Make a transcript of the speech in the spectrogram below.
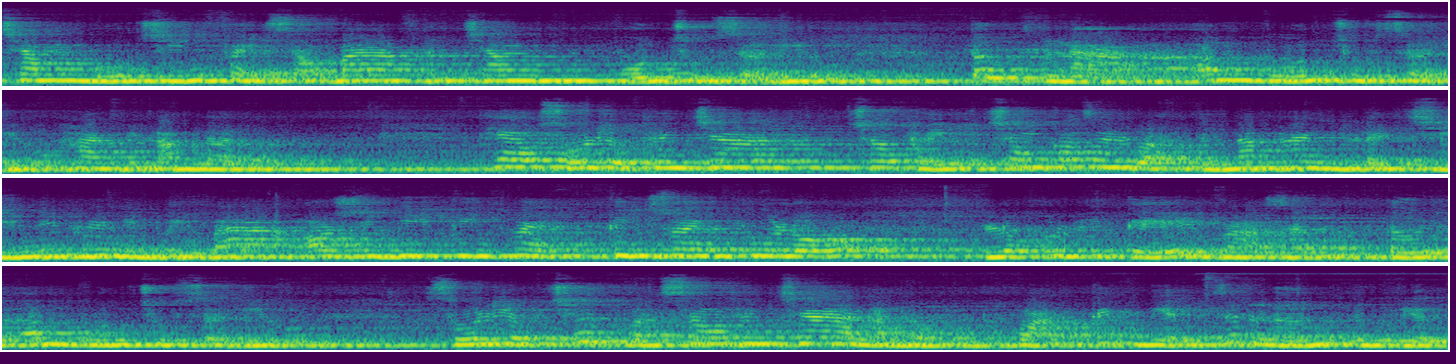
149,63% vốn chủ sở hữu, tức là âm vốn chủ sở hữu 2,5 lần. Theo số liệu thanh tra cho thấy trong các giai đoạn từ năm 2009 đến 2013, OGB kinh doanh, kinh doanh thua lỗ, lỗ lũy kế và dẫn tới âm vốn chủ sở hữu. Số liệu trước và sau thanh tra là một khoảng cách biệt rất lớn từ việc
